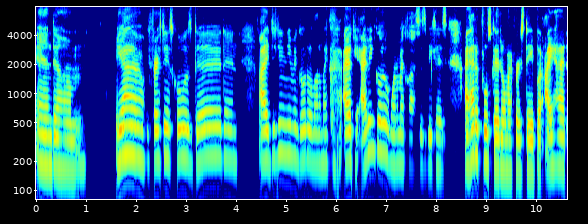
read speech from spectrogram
And um Yeah, first day of school was good, and I didn't even go to a lot of my I, okay, I didn't go to one of my classes because I had a full schedule my first day, but I had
